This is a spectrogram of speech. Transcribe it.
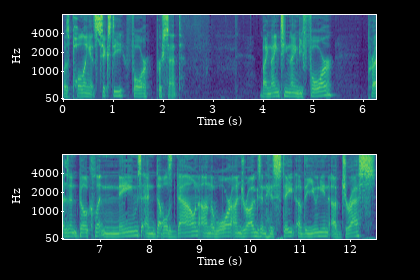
was polling at 64%. By 1994, President Bill Clinton names and doubles down on the war on drugs in his State of the Union address,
